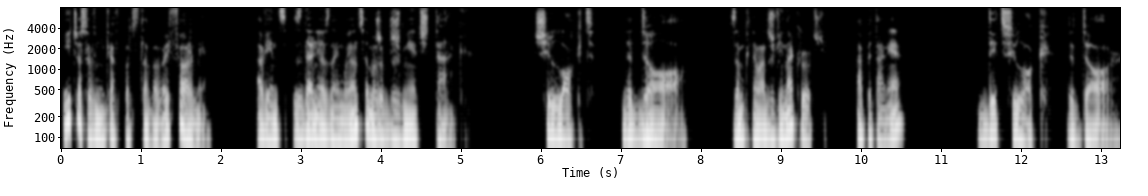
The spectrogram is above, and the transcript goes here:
i czasownika w podstawowej formie. A więc zdanie oznajmujące może brzmieć tak. She locked the door. Zamknęła drzwi na klucz. A pytanie? Did she lock the door?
